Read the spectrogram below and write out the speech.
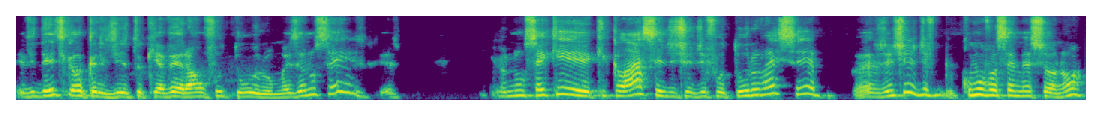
evidente que eu acredito que haverá um futuro, mas eu não sei, eu não sei que, que classe de, de futuro vai ser. A gente, como você mencionou,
